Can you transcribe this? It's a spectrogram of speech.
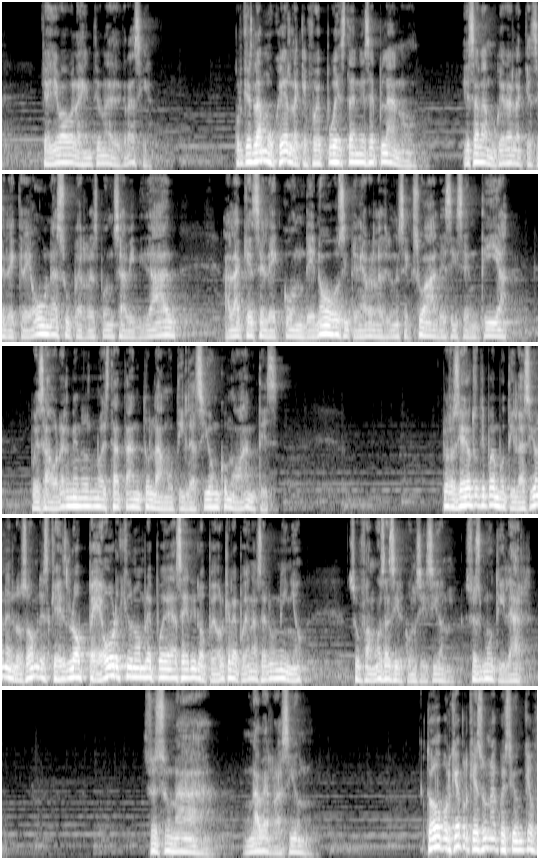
que ha llevado a la gente a una desgracia. Porque es la mujer la que fue puesta en ese plano es la mujer a la que se le creó una superresponsabilidad, a la que se le condenó si tenía relaciones sexuales y sentía, pues ahora al menos no está tanto la mutilación como antes. Pero si hay otro tipo de mutilación en los hombres, que es lo peor que un hombre puede hacer y lo peor que le pueden hacer un niño, su famosa circuncisión. Eso es mutilar. Eso es una una aberración. ¿Todo por qué? Porque es una cuestión que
